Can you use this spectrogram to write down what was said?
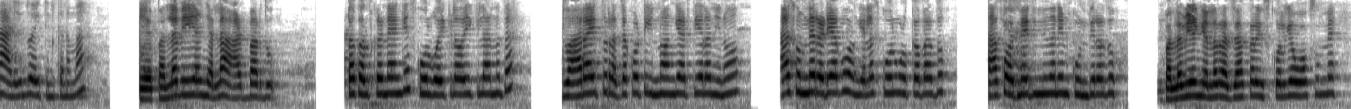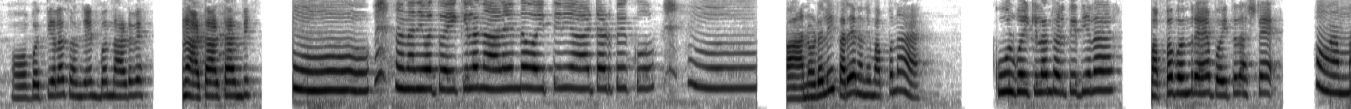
ನಾಳೆಯಿಂದ ಹೋಯ್ತೀನಿ ಕಣಮ್ಮ. ಏ, ಪಲ್ಲವಿ, ಹಂಗೆಲ್ಲ ಆಡಬಾರ್ದು. ಆಟ ಕಲ್ತ್ಕೊಂಡೆ ಹಂಗೆ ಸ್ಕೂಲ್ ಹೋಯ್ಕಿಲ್ಲ ಹೋಯ್ಕಿಲ್ಲ ಅನ್ನೋದ. ವಾರ ಆಯ್ತು, ರಜೆ ಕೊಟ್ಟು ಇನ್ನೂ ಹಂಗೆ ಆಡ್ತೀಯಲ್ಲ ನೀನು? ಆ ಸುಮ್ಮನೆ ರೆಡಿ ಆಗು, ಹಂಗೆಲ್ಲ ಸ್ಕೂಲ್ ಉಳ್ಕೋಬಾರ್ದು. ಸಾಕು, ಹದಿನೈದು ದಿನದಿಂದ ನೀನು ಕುಂದಿರೋದು. ಪಲ್ಲವಿ, ಹಂಗೆಲ್ಲ ರಜಾ ಹಾಕಲ್ಲ ಸ್ಕೂಲ್ಗೆ ಹೋಗಿ ಸುಮ್ಮನೆ ಬತ್ತಿಯಲ್ಲ ಸಂಜೆ ಬಂದು ಆಡುವೆ. ಆಟ ಆಟ ಅಂದಿ. ಆ, ನೋಡಲಿ, ಕರೆ ನಿಮ್ಮ ಅಪ್ಪನ ಸ್ಕೂಲ್ ಹೋಯ್ಕಿಲ್ಲ ಅಂತ ಹೇಳ್ತಿದ್ಯಲ್ಲ? ಅಪ್ಪ ಬಂದ್ರೆ ಬೈತದ ಅಷ್ಟೇ. ಅಮ್ಮ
